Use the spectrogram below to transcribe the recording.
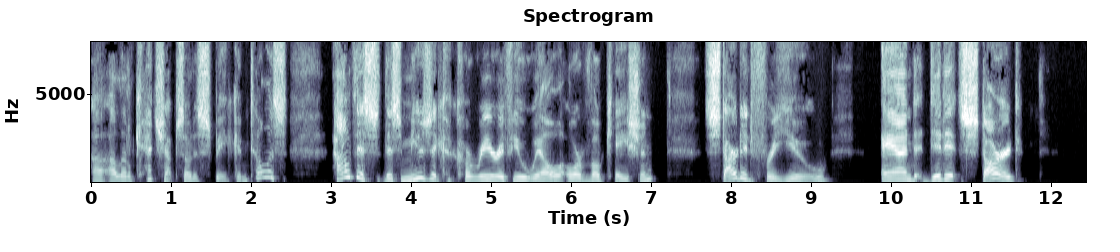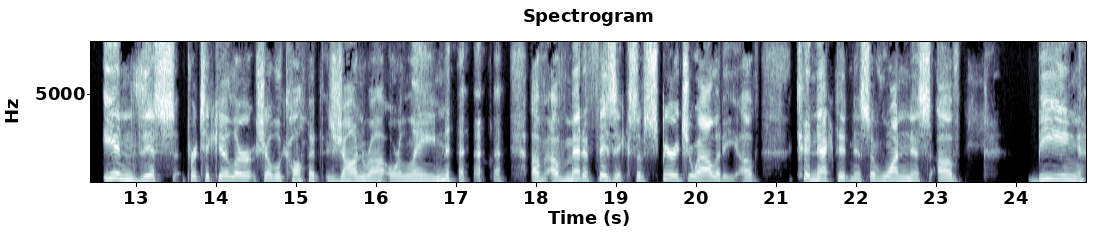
a, a little catch up, so to speak, and tell us how this this music career, if you will, or vocation, started for you, and did it start in this particular, shall we call it, genre or lane of of metaphysics, of spirituality, of connectedness, of oneness, of being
